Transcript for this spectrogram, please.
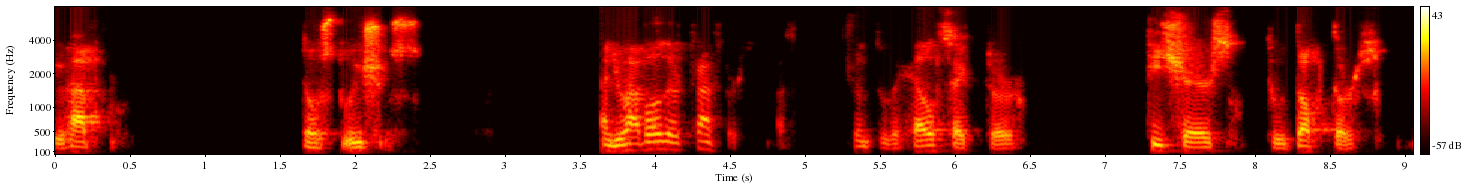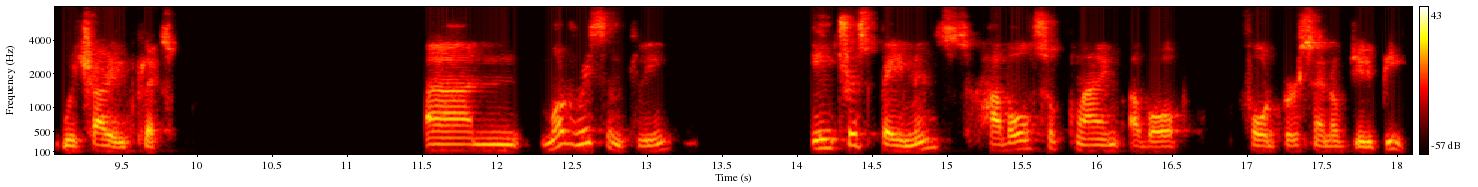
You have those two issues. And you have other transfers to the health sector, teachers to doctors, which are inflexible. And more recently, interest payments have also climbed above 4% of GDP.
